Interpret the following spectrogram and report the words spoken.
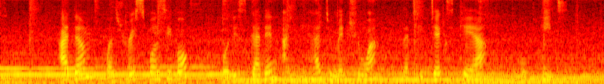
Adam was responsible for this garden and he had to make sure that he takes care of it.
